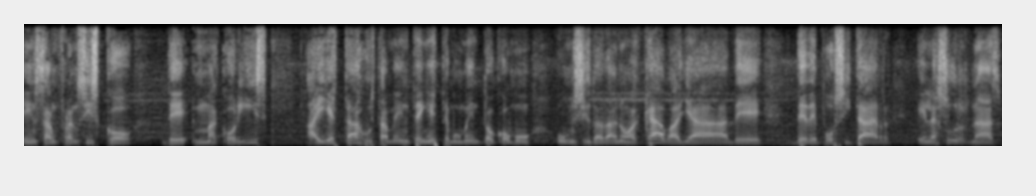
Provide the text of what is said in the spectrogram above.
en San Francisco de Macorís. Ahí está justamente en este momento como un ciudadano acaba ya de, de depositar en las urnas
